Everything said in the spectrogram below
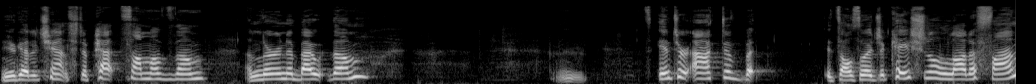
You get a chance to pet some of them, and learn about them. It's interactive, but it's also educational, a lot of fun.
